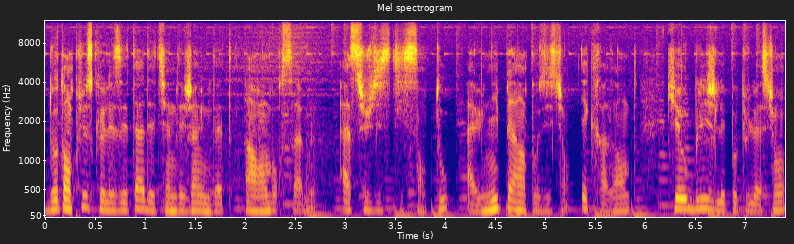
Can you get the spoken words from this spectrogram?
D'autant plus que les États détiennent déjà une dette irremboursable, assujettissant tout à une hyperimposition écrasante qui oblige les populations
